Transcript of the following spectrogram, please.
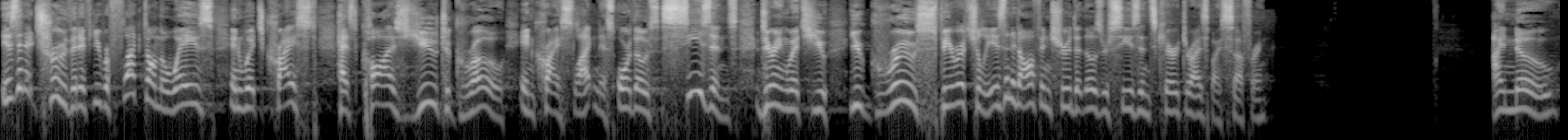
Isn't it true that if you reflect on the ways in which Christ has caused you to grow in Christ's likeness, or those seasons during which you, you grew spiritually, isn't it often true that those are seasons characterized by suffering? I know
